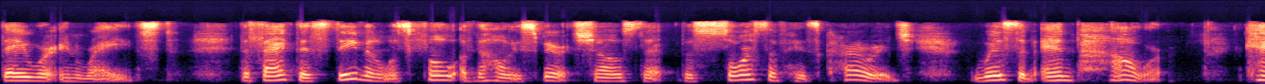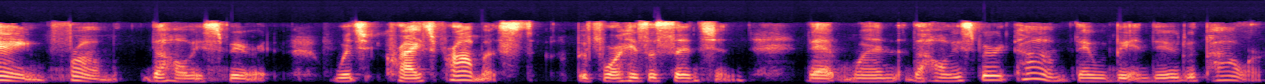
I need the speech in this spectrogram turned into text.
they were enraged. The fact that Stephen was full of the Holy Spirit shows that the source of his courage, wisdom, and power came from the Holy Spirit, which Christ promised before his ascension that when the Holy Spirit come, they would be endued with power.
